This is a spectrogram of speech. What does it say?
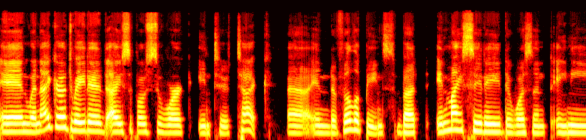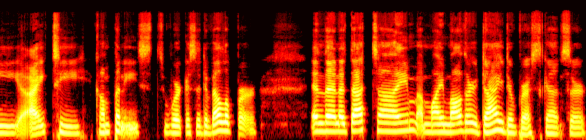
And when I graduated, I was supposed to work into tech uh, in the Philippines. But in my city, there wasn't any IT companies to work as a developer. And then at that time, my mother died of breast cancer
